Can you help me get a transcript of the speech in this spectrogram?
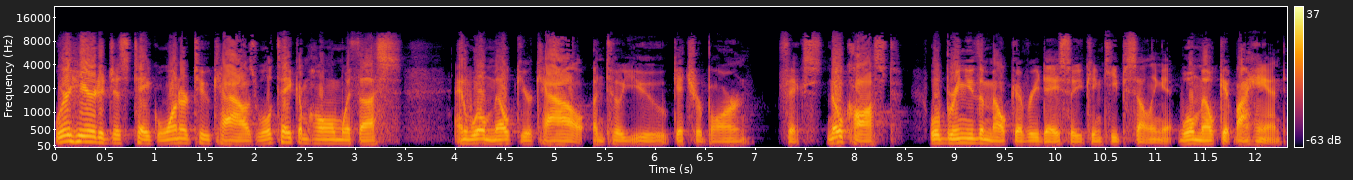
We're here to just take one or two cows. We'll take them home with us and we'll milk your cow until you get your barn fixed. No cost. We'll bring you the milk every day so you can keep selling it. We'll milk it by hand.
